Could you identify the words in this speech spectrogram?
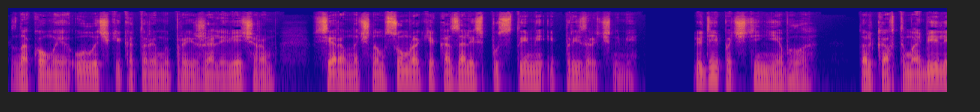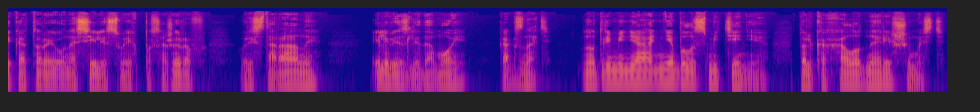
Знакомые улочки, которые мы проезжали вечером, в сером ночном сумраке казались пустыми и призрачными. Людей почти не было, только автомобили, которые уносили своих пассажиров в рестораны или везли домой, как знать. Внутри меня не было смятения, только холодная решимость.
